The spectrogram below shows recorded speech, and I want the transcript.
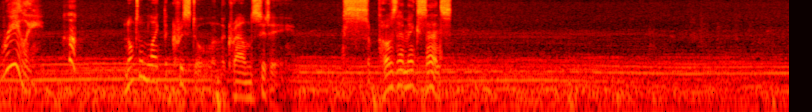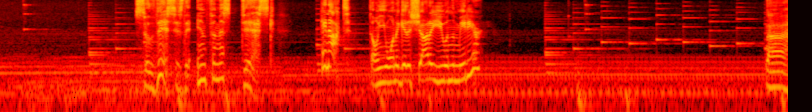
Really? Huh. Not unlike the Crystal and the Crown City. Suppose that makes sense. So this is the infamous disc. Hey, Noct, don't you want to get a shot of you in the meteor? Uh,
